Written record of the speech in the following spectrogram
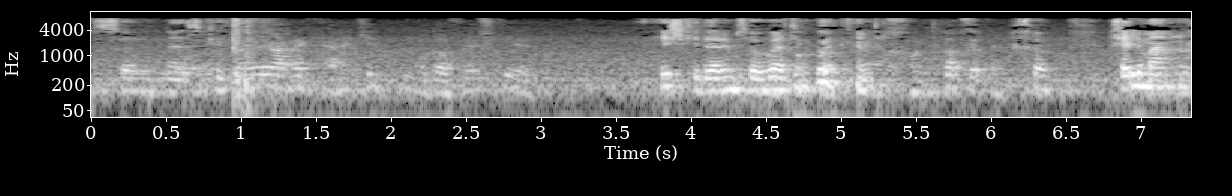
سال نزدیک. مدافعش کیه؟ هیچ کی داریم صحبت می‌کنیم. خب خیلی ممنون.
